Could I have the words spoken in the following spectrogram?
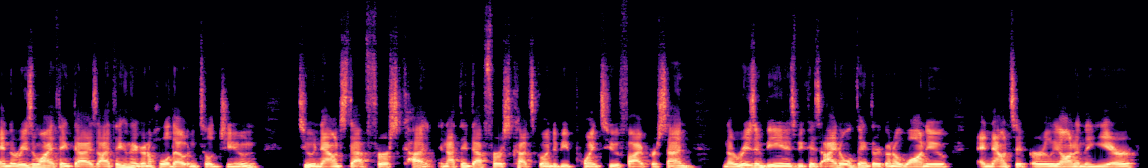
And the reason why I think that is I think they're going to hold out until June to announce that first cut. And I think that first cut's going to be 0.25%. And the reason being is because I don't think they're going to want to announce it early on in the year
